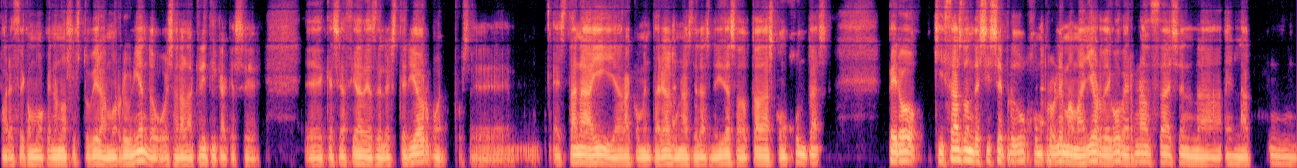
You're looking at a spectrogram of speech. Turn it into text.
Parece como que no nos estuviéramos reuniendo, o esa era la crítica que se, eh, que se hacía desde el exterior, bueno, pues eh, están ahí y ahora comentaré algunas de las medidas adoptadas conjuntas, pero quizás donde sí se produjo un problema mayor de gobernanza es en la, mm,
